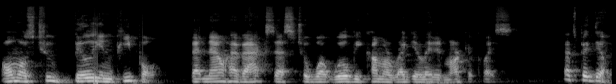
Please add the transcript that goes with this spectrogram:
almost two billion people that now have access to what will become a regulated marketplace. That's a big deal.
